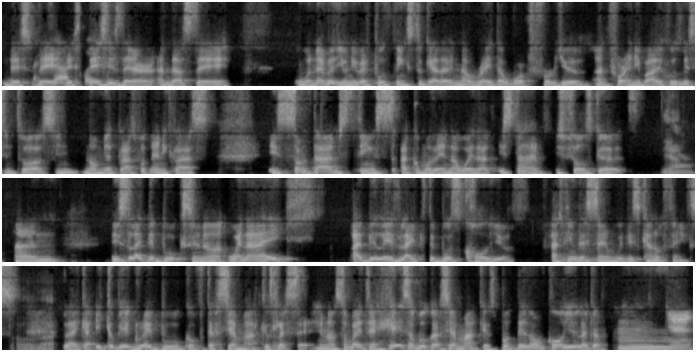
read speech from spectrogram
This, exactly. the, the space is there, and that's the whenever the universe put things together in a way that works for you and for anybody who's listening to us in not only a class but any class, is sometimes things accommodate in a way that it's time. It feels good. Yeah. And it's like the books you know when i i believe like the books call you i think the same with these kind of things like it could be a great book of garcia marquez let's say you know somebody say hey it's a book garcia marquez but they don't call you like a mm, yeah.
